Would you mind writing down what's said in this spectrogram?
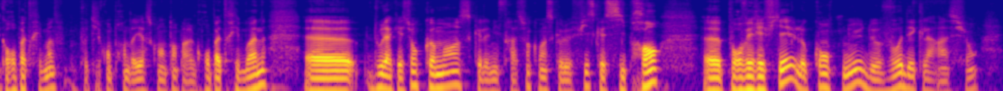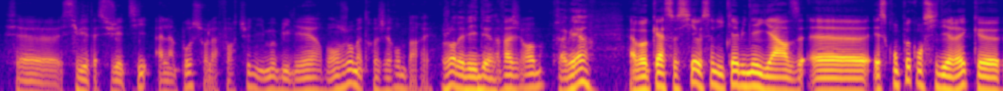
gros patrimoines. Faut-il comprendre d'ailleurs ce qu'on entend par gros patrimoine? D'où la question comment est-ce que l'administration, comment est-ce que le fisc s'y prend pour vérifier le contenu de vos déclarations euh, si vous êtes assujetti à l'impôt sur la fortune immobilière. Bonjour, maître Jérôme Barré. Bonjour, David. Ça va, Jérôme? Très bien. Avocat associé au sein du cabinet Yards. Euh, est-ce qu'on peut considérer que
